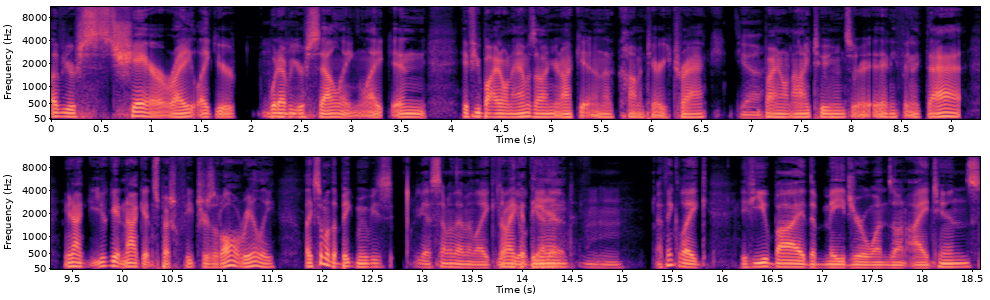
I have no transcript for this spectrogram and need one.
of your share, right? Like your whatever Mhm. you're selling. Like and if you buy it on Amazon, you're not getting a commentary track. Yeah, Buying on iTunes or anything like that. You're not you're getting not getting special features at all, really. Like some of the big movies. yeah. Some of them are like like, at the get end. It. hmm I think like if you buy the major ones on iTunes,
